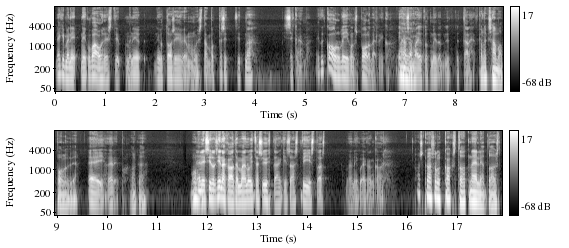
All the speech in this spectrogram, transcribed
Nekin meni niinku vauhdillisesti, meni niinku tosi hyvin muista, mutta sit, sit mä, missäkään mä, ei kun koululiikunnassa polveriko. Ihan Ai sama jutut, mitä nyt, nyt tällä hetkellä. oliko sama polvi vielä? Ei, eri puolella. Okei. Okay. Mun, Eli silloin, siinä kautta mä en itse asiassa yhtään kisaa, sit 15 mä niinku ekan kauden. olisikohan se ollut 2014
